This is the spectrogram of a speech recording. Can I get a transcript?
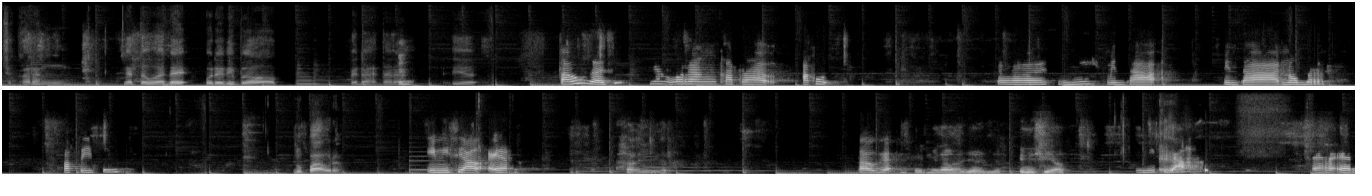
sekarang nggak tahu ada udah di blok beda antara Eh. iya. Tahu nggak sih yang orang kata aku eh ini minta minta nomor waktu itu? Lupa orang. Inisial R. Anjir. Tahu gak kriminal aja anjir. Inisial. Inisial. RR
